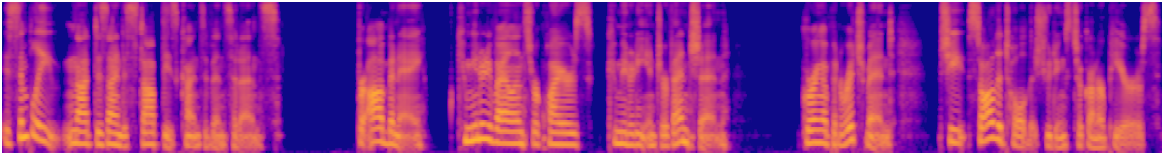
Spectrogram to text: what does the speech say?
is simply not designed to stop these kinds of incidents. For Abene, community violence requires community intervention. Growing up in Richmond, she saw the toll that shootings took on her peers.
